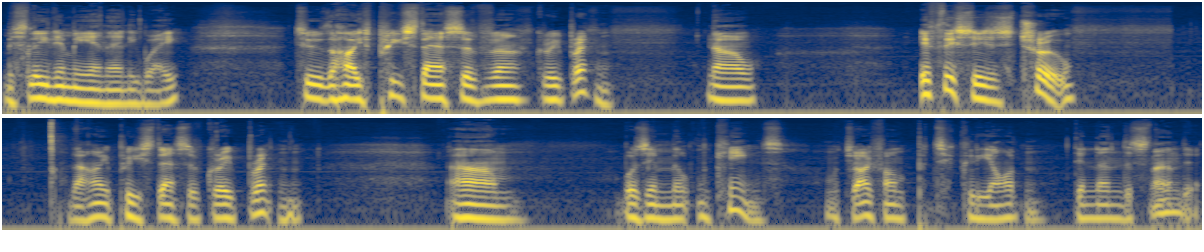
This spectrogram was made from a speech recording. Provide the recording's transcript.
misleading me in any way to the High Priestess of uh, Great Britain. Now, if this is true, the High Priestess of Great Britain, um, was in Milton Keynes, which I found particularly odd and didn't understand it.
